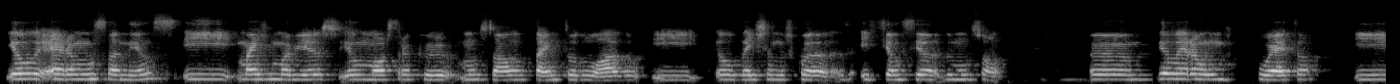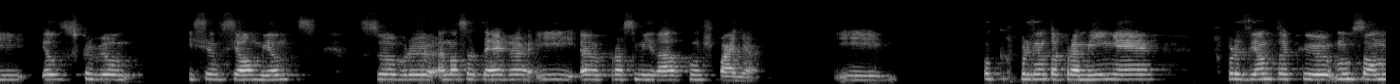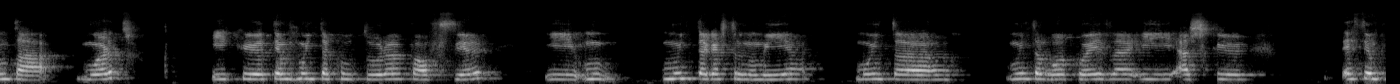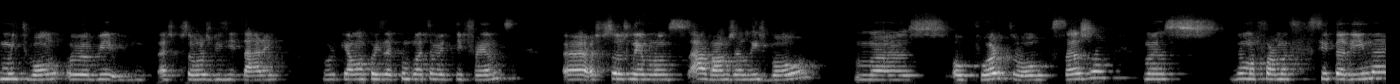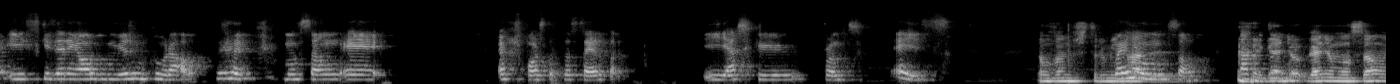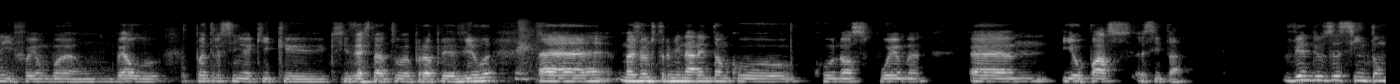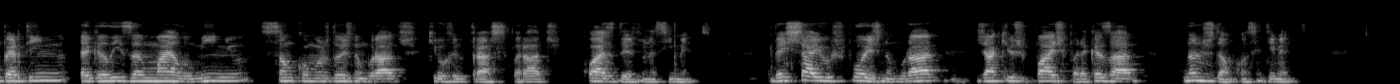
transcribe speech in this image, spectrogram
ele era monsanense e, mais uma vez, ele mostra que Monção está em todo lado e ele deixa-nos com a essência de Monção. Hum, ele era um poeta e ele escreveu essencialmente sobre a nossa terra e a proximidade com Espanha. E o que representa para mim é representa que Monção não está morto e que temos muita cultura para oferecer e mu- muita gastronomia, muita muita boa coisa e acho que é sempre muito bom vi- as pessoas visitarem porque é uma coisa completamente diferente. Uh, as pessoas lembram-se, ah, vamos a Lisboa, mas ou Porto ou o que seja, mas de uma forma citadina e se quiserem algo mesmo rural, Monção é a resposta certa. E acho que, pronto, é isso. Então vamos terminar. Ganhou Monção. Tá ganhou, ganhou Monção e foi uma, um belo patrocínio aqui que, que fizeste à tua própria vila. Uh, mas vamos terminar então com, com o nosso poema um, e eu passo a citar. Vendo-os assim tão pertinho, a Galiza Maio o Minho são como os dois namorados que o rio traz separados, quase desde o nascimento. Deixai-os, pois, namorar, já que os pais para casar não lhes dão consentimento.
